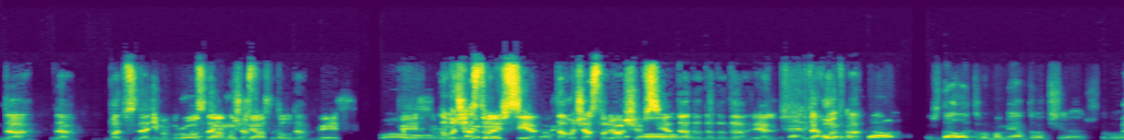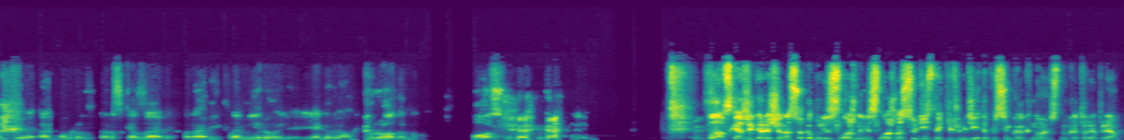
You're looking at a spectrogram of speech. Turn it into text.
Да, да, под псевдонимом. Бро, под псевдонимом там участвовал да. весь, весь. Там участвовали все, там участвовали вообще все, О. да-да-да-да, реально. Ребята, Так я, вот, наверное, а- ждал, ждал этого момента вообще, чтобы вы о нем раз- рассказали, прорекламировали. Я говорю, вам продано. После. Слав, скажи, короче, насколько будет сложно, не сложно судить таких людей, допустим, как Нойз, ну, которые прям,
